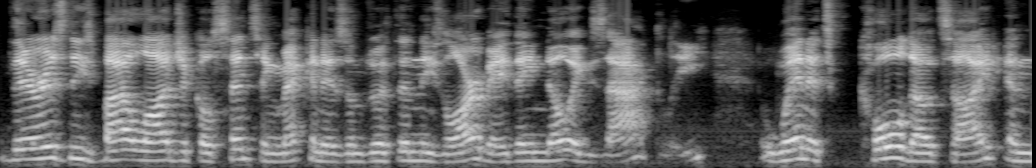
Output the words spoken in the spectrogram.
there is these biological sensing mechanisms within these larvae. They know exactly when it's cold outside and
